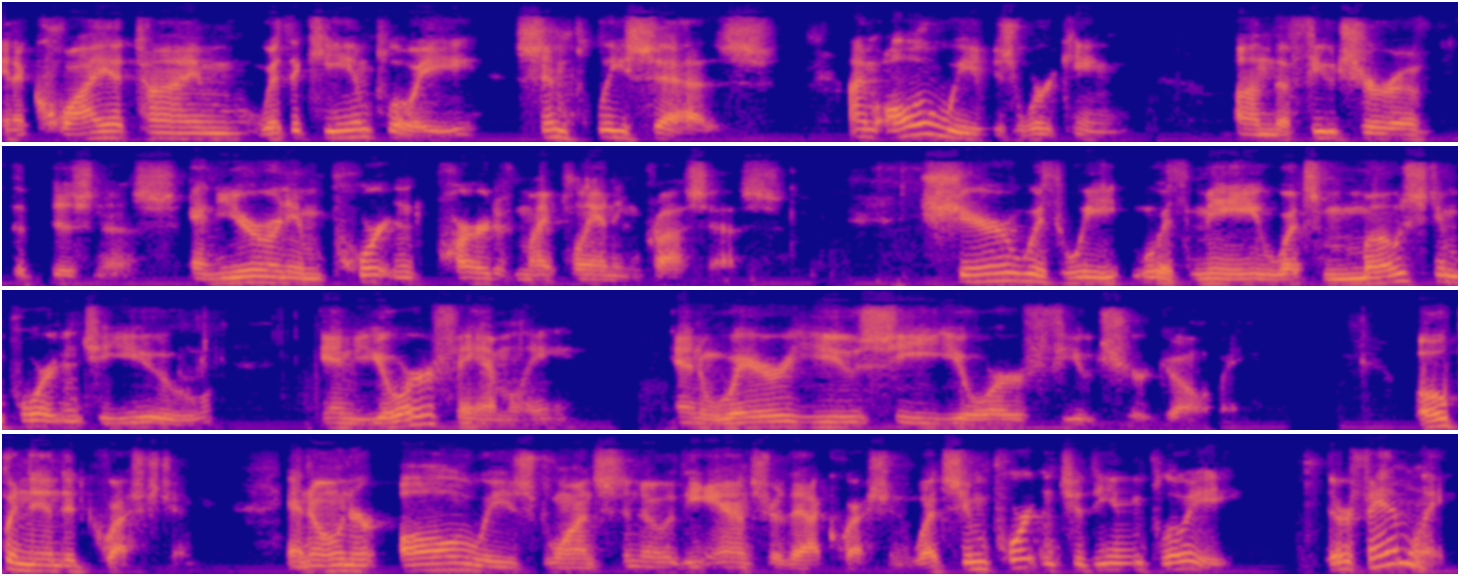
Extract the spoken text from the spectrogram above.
in a quiet time with a key employee, simply says, I'm always working on the future of the business, and you're an important part of my planning process. Share with, we, with me what's most important to you and your family and where you see your future going. Open ended question. An owner always wants to know the answer to that question. What's important to the employee? Their family.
